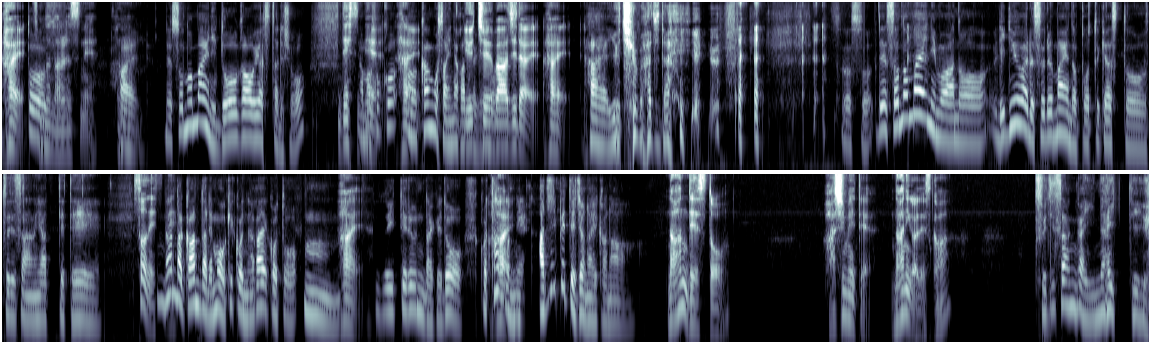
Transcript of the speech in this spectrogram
はい。とそんなのあるんですね。はいうんでその前に動画をやってたでしょ、ですね。まあ、そこ、看護さんいなかったけど、YouTuber 時代。はい。はい、YouTuber 時代。そうそう。で、その前にも、あの、リニューアルする前のポッドキャストを辻さんやってて、そうですね。なんだかんだでもう結構長いこと、うん、はい。続いてるんだけど、これ多分ね、初めてじゃないかな。何ですと？初めて。何がですか？辻さんがいないっていう。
